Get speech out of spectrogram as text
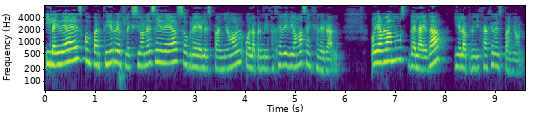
y la idea es compartir reflexiones e ideas sobre el español o el aprendizaje de idiomas en general. Hoy hablamos de la edad y el aprendizaje de español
